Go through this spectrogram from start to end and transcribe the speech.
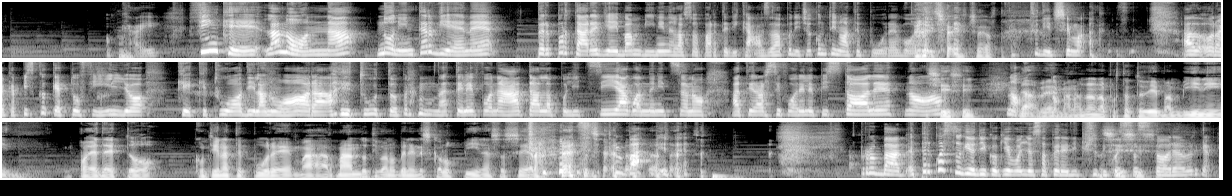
Ok. Finché la nonna non interviene per portare via i bambini nella sua parte di casa. Poi dice continuate pure voi. Eh, certo. tu dici ma... Allora capisco che è tuo figlio, che, che, tu odi la nuora e tutto, una telefonata alla polizia quando iniziano a tirarsi fuori le pistole, no? Sì, sì. No, no beh, no. ma la nonna ha portato via i bambini, poi ha detto continuate pure, ma Armando ti vanno bene le scaloppine stasera. Cioè, Probabile. Probabile. È per questo che io dico che io voglio sapere di più di sì, questa sì, storia, sì. perché...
